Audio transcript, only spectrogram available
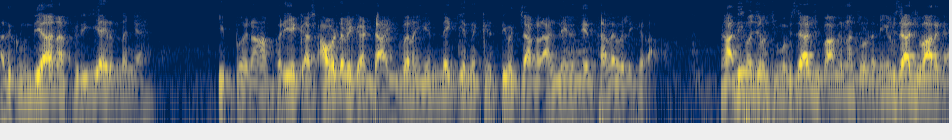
அதுக்கு முந்தியா நான் ஃப்ரீயா இருந்தேங்க. இப்ப நான் பெரிய காசு அவள்கிட்ட போய் கேட்டா இவனை என்னைக்கு என்ன கட்டி வச்சாங்களா அன்னையிலிருந்து என் தலைவலிங்கிறான் நான் அதிகமாக சொல்ல சும்மா விசாரிச்சு பாக்கணும்னு சொல்றேன். நீங்க விசாரிச்சு பாருங்க.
